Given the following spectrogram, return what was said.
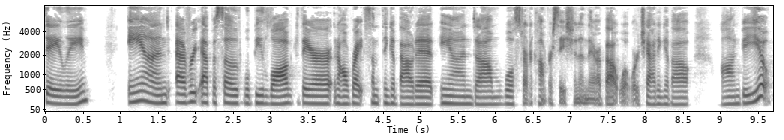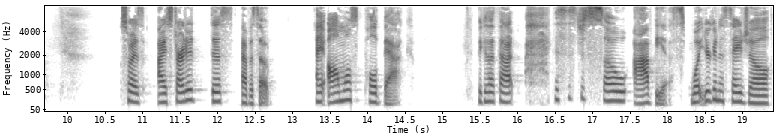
daily. And every episode will be logged there and I'll write something about it. And um, we'll start a conversation in there about what we're chatting about on BU. So as I started this episode, I almost pulled back because I thought, ah, this is just so obvious. What you're going to say, Jill,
